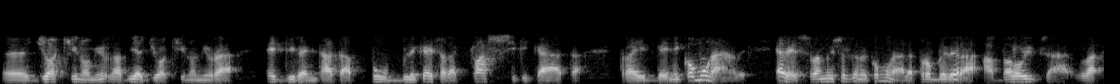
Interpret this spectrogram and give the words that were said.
eh, Gioacchino, la via Gioacchino Murat è diventata pubblica, è stata classificata tra i beni comunali e adesso l'amministrazione comunale provvederà a valorizzarla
